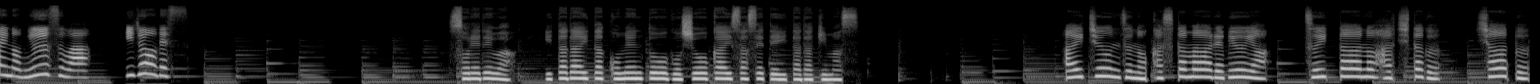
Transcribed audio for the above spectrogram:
回のニュースは以上です。それでは、いただいたコメントをご紹介させていただきます。iTunes のカスタマーレビューや、Twitter のハッシュタグ、シャープ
